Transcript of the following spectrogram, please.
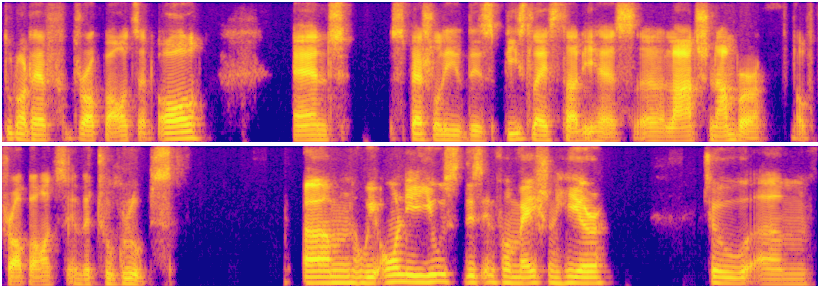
do not have dropouts at all. And especially this Beasley study has a large number of dropouts in the two groups. Um, we only use this information here to um,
